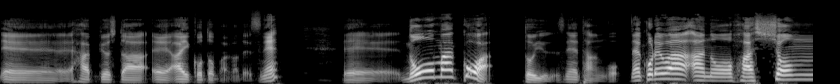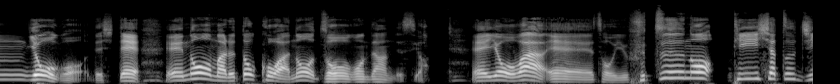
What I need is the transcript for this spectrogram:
えー、発表した、えー、合言葉がですね、えー、ノーマコアというですね、単語。これは、あの、ファッション用語でして、えーノーマルとコアの造語なんですよ。えー要は、えーそういう普通の T シャツ、ジ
